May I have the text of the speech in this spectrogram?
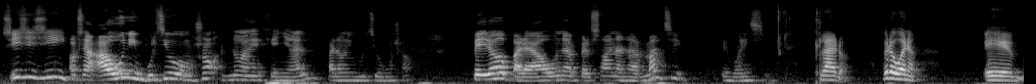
sí, sí, sí. O sea, a un impulsivo como yo no es genial, para un impulsivo como yo. Pero para una persona normal sí, es buenísimo. Claro. Pero bueno, eh,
